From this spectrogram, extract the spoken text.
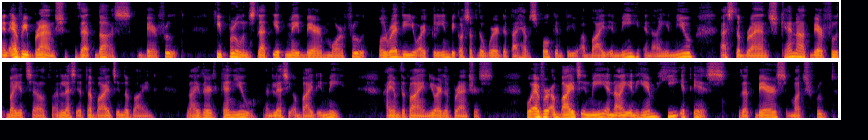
And every branch that does bear fruit, he prunes that it may bear more fruit. Already you are clean because of the word that I have spoken to you. Abide in me, and I in you. As the branch cannot bear fruit by itself unless it abides in the vine, neither can you unless you abide in me. I am the vine, you are the branches. Whoever abides in me and I in him, he it is that bears much fruit.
